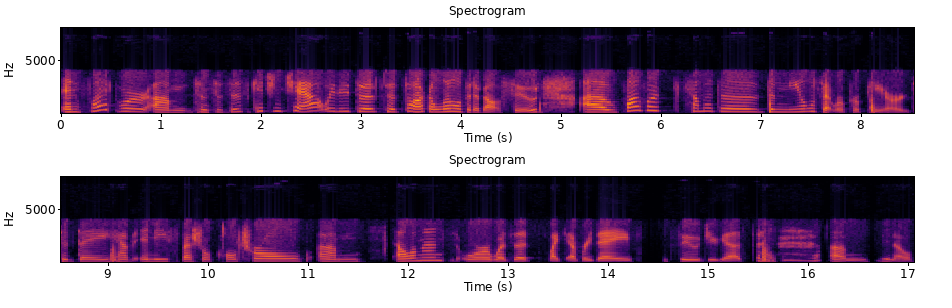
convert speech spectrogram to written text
and what were um since this is kitchen chat we need to to talk a little bit about food uh what were some of the the meals that were prepared did they have any special cultural um elements or was it like everyday food you get um you know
